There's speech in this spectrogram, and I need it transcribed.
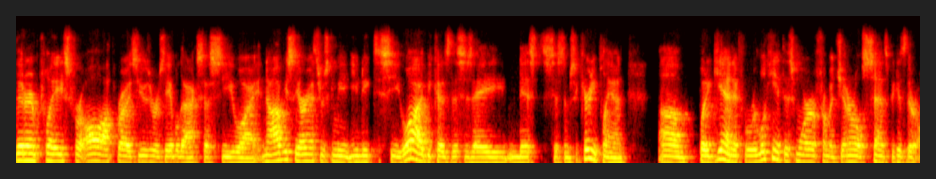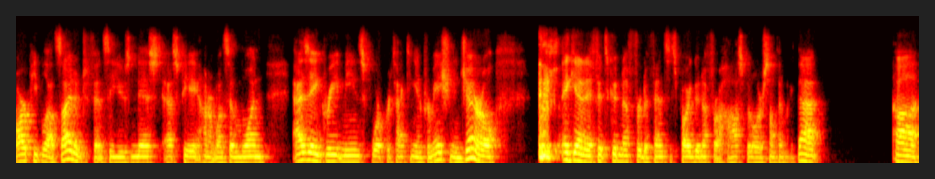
that are in place for all authorized users able to access CUI. Now, obviously, our answer is going to be unique to CUI because this is a NIST system security plan. Um, but again, if we're looking at this more from a general sense, because there are people outside of defense that use NIST SP 800-171 as a great means for protecting information in general, again, if it's good enough for defense, it's probably good enough for a hospital or something like that. Uh,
